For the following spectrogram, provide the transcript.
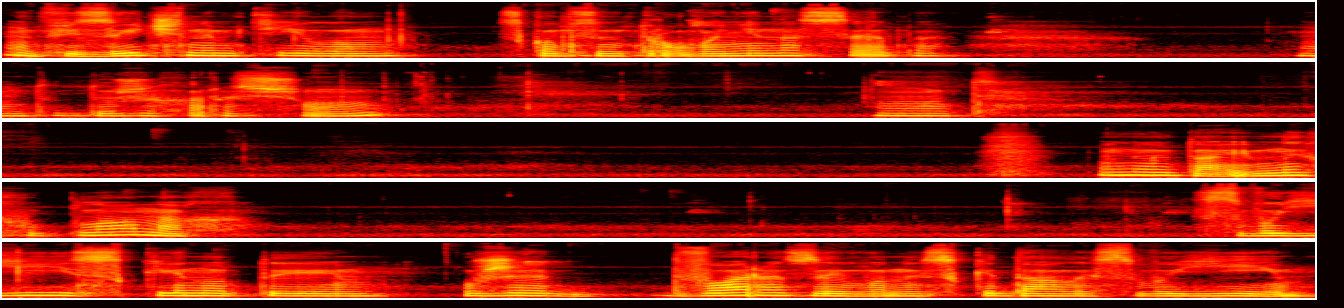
ну, фізичним тілом, сконцентровані на себе. О, тут дуже хорошо. От. Ну так, да, і в них у планах свої скинути. Уже два рази вони скидали свої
